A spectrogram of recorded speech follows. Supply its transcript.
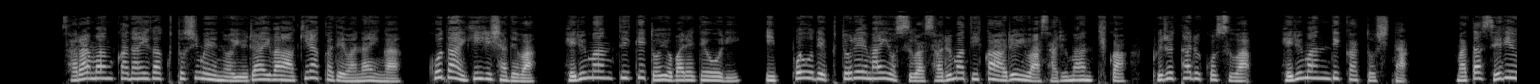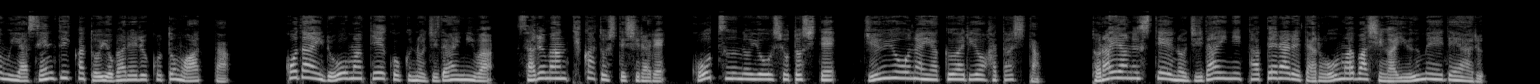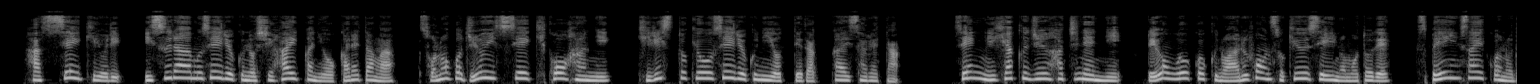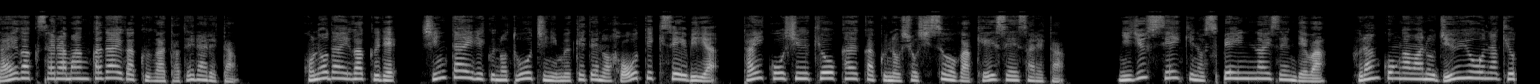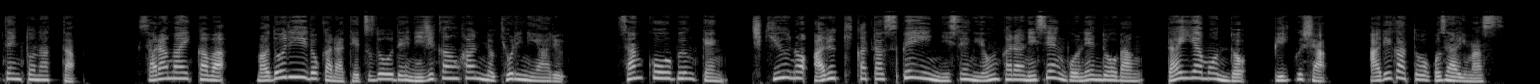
サラマンカ大学都市名の由来は明らかではないが、古代ギリシャではヘルマンティケと呼ばれており、一方でプトレマイオスはサルマティカあるいはサルマンティカ、プルタルコスはヘルマンディカとした。またセリウムやセンティカと呼ばれることもあった。古代ローマ帝国の時代にはサルマンティカとして知られ、交通の要所として重要な役割を果たした。トライアヌス帝の時代に建てられたローマ橋が有名である。8世紀よりイスラーム勢力の支配下に置かれたが、その後11世紀後半にキリスト教勢力によって奪回された。1218年にレオン王国のアルフォンソ9世の下でスペイン最古の大学サラマンカ大学が建てられた。この大学で新大陸の統治に向けての法的整備や対抗宗教改革の諸思想が形成された。20世紀のスペイン内戦ではフランコ側の重要な拠点となった。サラマイカはマドリードから鉄道で2時間半の距離にある。参考文献、地球の歩き方スペイン2004から2005年度版、ダイヤモンド、ビッグ社。ありがとうございます。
